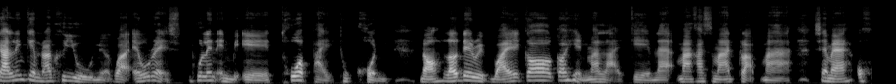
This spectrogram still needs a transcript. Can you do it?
การเล่นเกมรับคืออยู่เหนือกว่า average ผู้เล่น NBA ทั่วไปทุกคนเนาะแล้วเดริกไวท์ก็ก็เห็นมาหลายเกมและมาคัสมาร์ตกลับมาใช่ไหมโอ้โห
